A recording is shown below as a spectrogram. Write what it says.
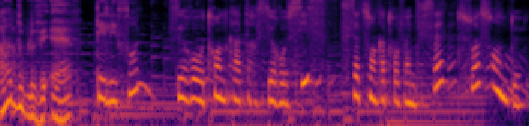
AWR Téléphone 034 06 797 62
